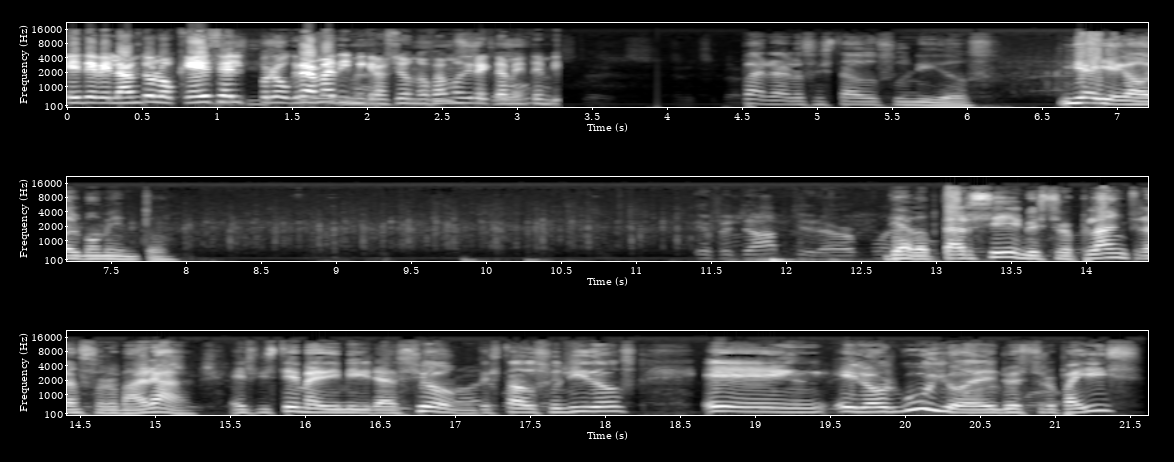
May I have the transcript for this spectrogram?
eh, develando lo que es el programa de inmigración. Nos vamos directamente en Para los Estados Unidos. Y ha llegado el momento. De adoptarse, nuestro plan transformará el sistema de inmigración de Estados Unidos en el orgullo de nuestro país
